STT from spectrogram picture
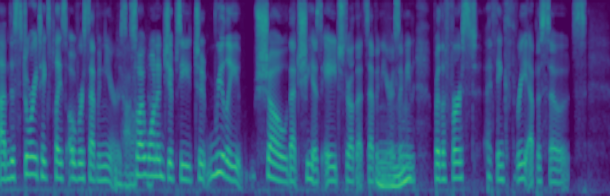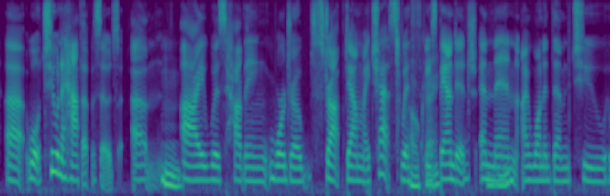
Um, this story takes place over seven years, Yeah, so I wanted Gypsy to really show that she has aged throughout that 7 years. Mm-hmm. I mean, for the first, I think, three episodes, uh, well, two and a half episodes, um, Mm. I was having wardrobe strapped down my chest with Okay. ace bandage, and then I wanted them to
